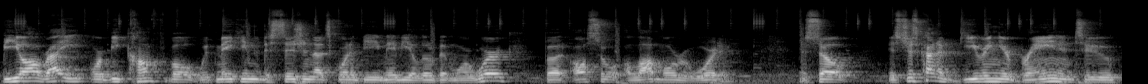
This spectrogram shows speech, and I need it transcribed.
be all right or be comfortable with making the decision that's going to be maybe a little bit more work, but also a lot more rewarding. And so it's just kind of gearing your brain into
